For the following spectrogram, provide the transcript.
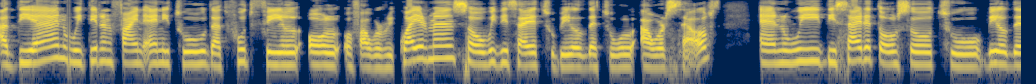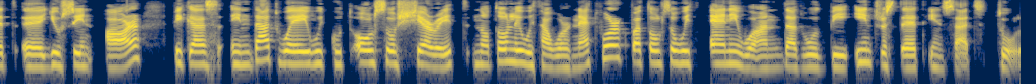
At the end, we didn't find any tool that would fill all of our requirements, so we decided to build the tool ourselves. And we decided also to build it uh, using R because in that way we could also share it not only with our network, but also with anyone that would be interested in such tool.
